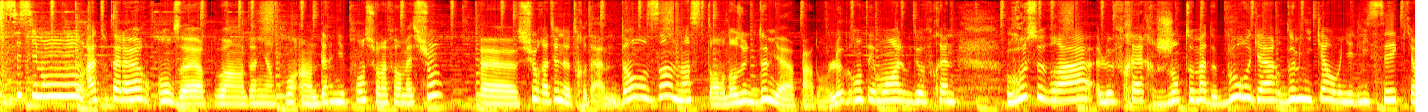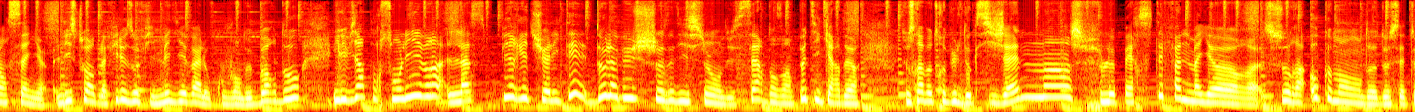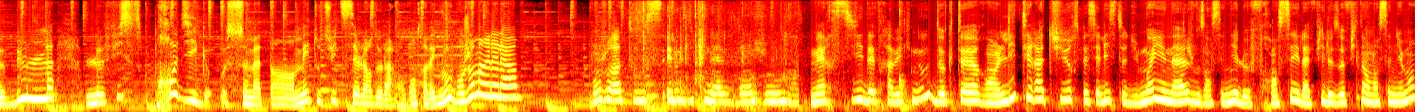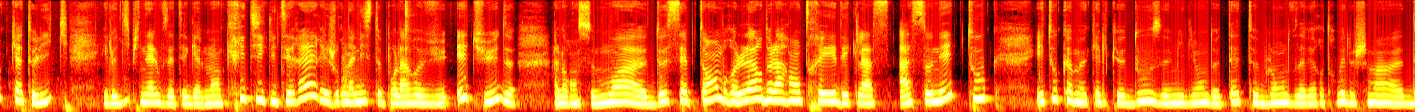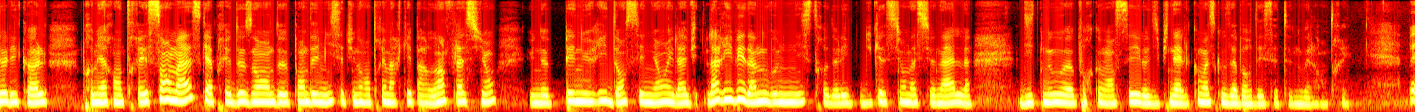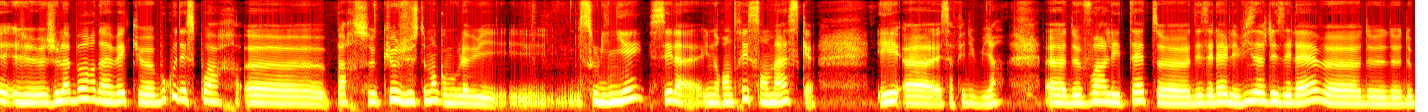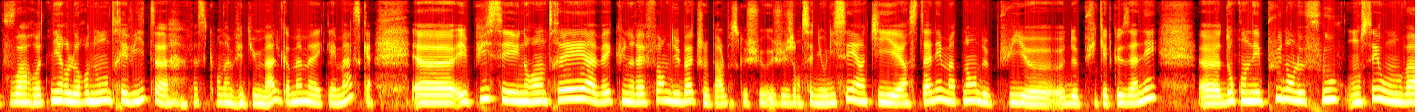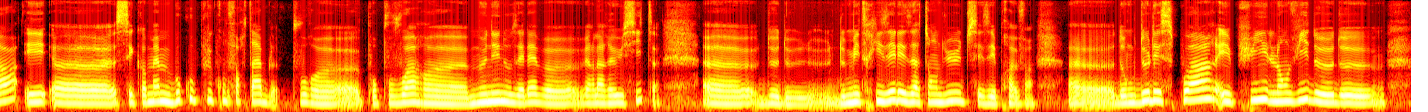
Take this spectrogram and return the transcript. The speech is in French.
Merci Simon. À tout à l'heure, 11h pour un dernier point, un dernier point sur l'information. Euh, sur Radio Notre-Dame. Dans un instant, dans une demi-heure, pardon, le grand témoin Louis Dauphren recevra le frère Jean-Thomas de Beauregard, dominicain aumônier de lycée, qui enseigne l'histoire de la philosophie médiévale au couvent de Bordeaux. Il vient pour son livre La spiritualité de la bûche aux éditions du Cerf dans un petit quart d'heure. Ce sera votre bulle d'oxygène. Le père Stéphane Maillard sera aux commandes de cette bulle, le fils prodigue ce matin. Mais tout de suite, c'est l'heure de la rencontre avec vous. Bonjour Marie-Léla. Bonjour à tous, Elodie Pinel, bonjour. Merci d'être avec nous, docteur en littérature, spécialiste du Moyen Âge. Vous enseignez le français et la philosophie dans l'enseignement catholique. Elodie Pinel, vous êtes également critique littéraire et journaliste pour la revue Études. Alors en ce mois de septembre, l'heure de la rentrée des classes a sonné, tout, et tout comme quelques 12 millions de têtes blondes, vous avez retrouvé le chemin de l'école. Première rentrée sans masque après deux ans de pandémie. C'est une rentrée marquée par l'inflation, une pénurie d'enseignants et l'arrivée d'un nouveau ministre de l'Éducation nationale. Dites-nous, euh, pour commencer, Elodie Pinel, comment est-ce que vous abordez cette nouvelle rentrée? Je, l'aborde avec euh, beaucoup d'espoir euh, parce que justement, comme vous l'avez souligné, c'est une rentrée sans masque et euh, ça fait du bien euh, de voir les têtes euh, des élèves, les visages des élèves, de, pouvoir retenir leur nom très vite, parce qu'on avait du mal quand même avec les masques. et puis c'est une rentrée avec une réforme du bac, je parle parce que j'enseigne au lycée, hein, qui est installée maintenant depuis, depuis quelques années. donc on n'est plus dans le flou, on sait où on va, et c'est quand même beaucoup plus confortable pour, pour pouvoir mener nos élèves vers la réussite, de, de, de maîtriser les attendus de ces épreuves. Euh, donc de l'espoir et puis l'envie de,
